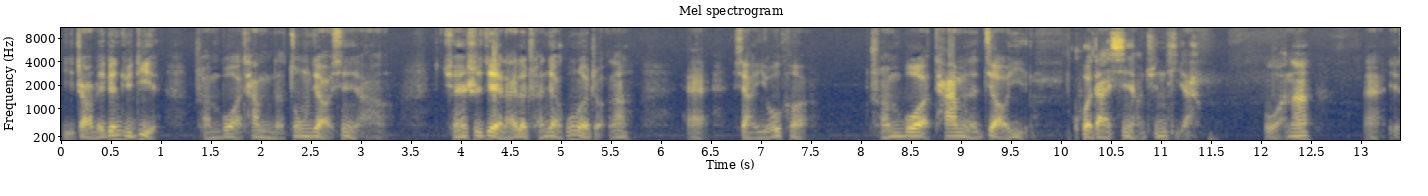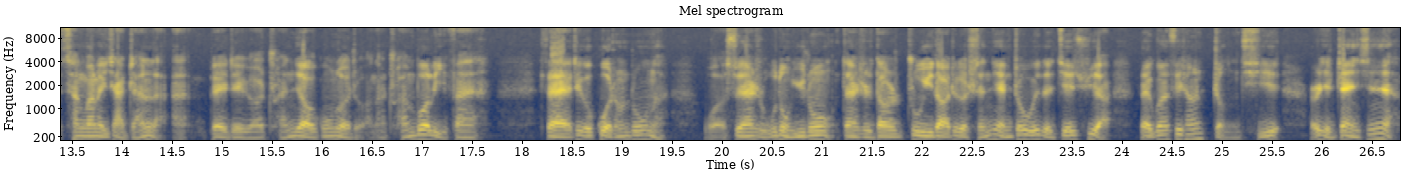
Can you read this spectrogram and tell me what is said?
以这儿为根据地传播他们的宗教信仰。全世界来的传教工作者呢，哎，向游客传播他们的教义，扩大信仰群体啊。我呢，哎，也参观了一下展览，被这个传教工作者呢传播了一番。在这个过程中呢。我虽然是无动于衷，但是倒是注意到这个神殿周围的街区啊，外观非常整齐，而且崭新啊。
